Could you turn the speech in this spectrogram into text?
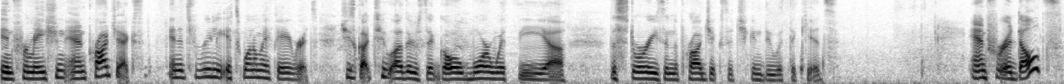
information and projects. And it's really, it's one of my favorites. She's got two others that go more with the, uh, the stories and the projects that you can do with the kids. And for adults,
